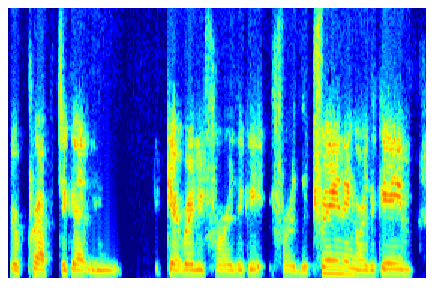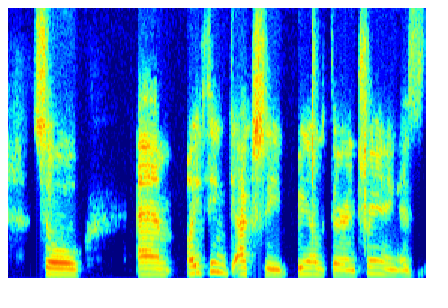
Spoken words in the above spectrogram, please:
your prep to get and get ready for the for the training or the game. So um I think actually being out there and training is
